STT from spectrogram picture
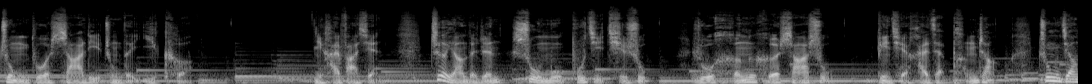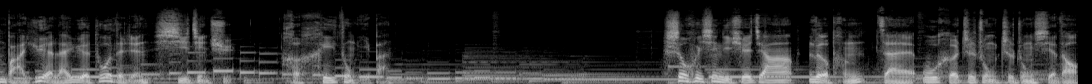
众多沙粒中的一颗。你还发现，这样的人数目不计其数，如恒河沙数。并且还在膨胀，终将把越来越多的人吸进去，和黑洞一般。社会心理学家勒鹏在《乌合之众》之中写道：“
